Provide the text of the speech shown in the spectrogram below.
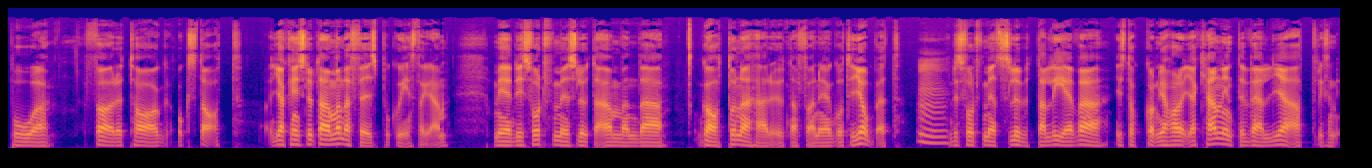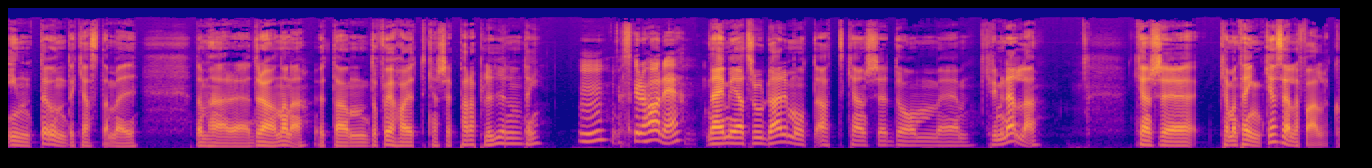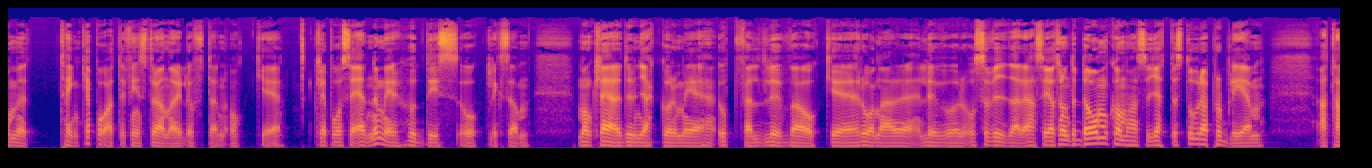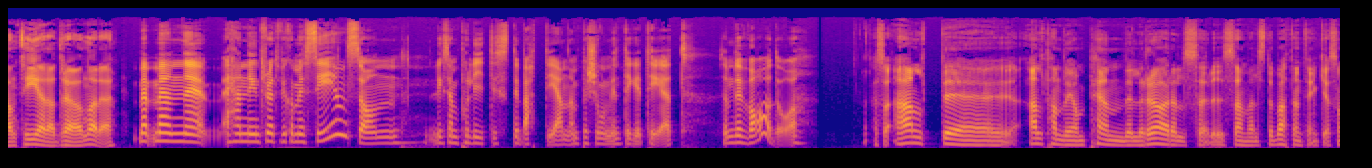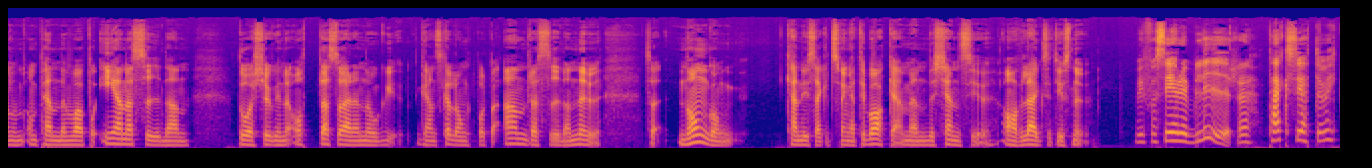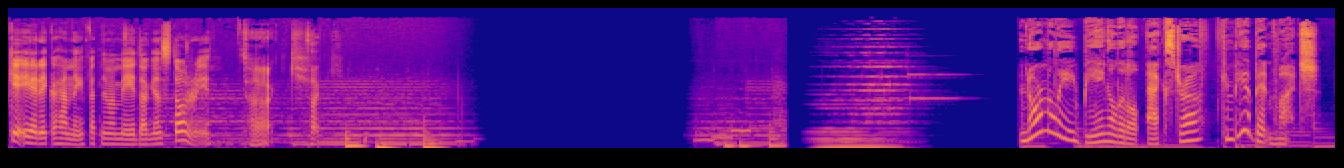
på företag och stat. Jag kan ju sluta använda Facebook och Instagram, men det är svårt för mig att sluta använda gatorna här utanför när jag går till jobbet. Mm. Det är svårt för mig att sluta leva i Stockholm. Jag, har, jag kan inte välja att liksom inte underkasta mig de här eh, drönarna, utan då får jag ha ett kanske paraply eller någonting. Mm. Ska du ha det? Nej, men jag tror däremot att kanske de eh, kriminella, kanske kan man tänka sig i alla fall, kommer tänka på att det finns drönare i luften och eh, klä på sig ännu mer hoodies och liksom Moncler dunjackor med uppfälld luva och eh, rånarluvor och så vidare. Alltså jag tror inte de kommer ha så jättestora problem att hantera drönare. Men, men eh, Henning, tror du att vi kommer se en sån liksom, politisk debatt igen om personlig integritet som det var då? Alltså allt, eh, allt handlar ju om pendelrörelser i samhällsdebatten tänker jag. Så om, om pendeln var på ena sidan då 2008 så är den nog ganska långt bort på andra sidan nu. Så någon gång kan det ju säkert svänga tillbaka, men det känns ju avlägset just nu. Vi får se hur det blir. Tack så jättemycket Erik och Henning för att ni var med i Dagens Story. Tack. Tack. Normally, being a little extra can be a bit much,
